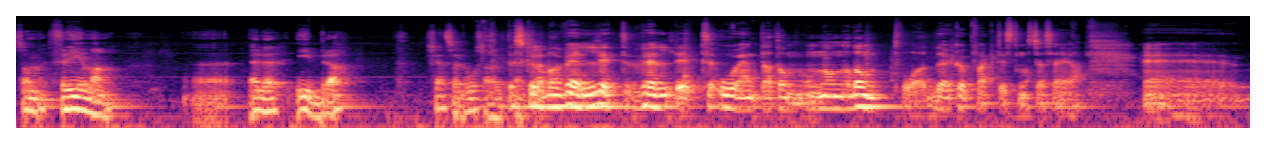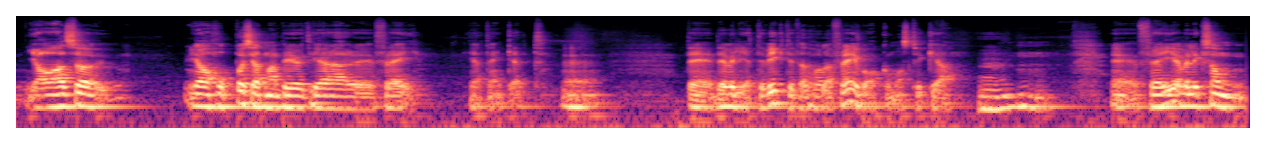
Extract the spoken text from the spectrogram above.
Som Friman. eh, Eller Ibra. Känns väl osannolikt. Det skulle vara väldigt, väldigt oväntat om, om någon av de två dök upp faktiskt, måste jag säga. Eh, ja, alltså... Jag hoppas ju att man prioriterar Frej, helt enkelt. Eh, det, det är väl jätteviktigt att hålla Frej bakom oss, tycker jag. Mm. Mm. Eh, Frej är väl liksom...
